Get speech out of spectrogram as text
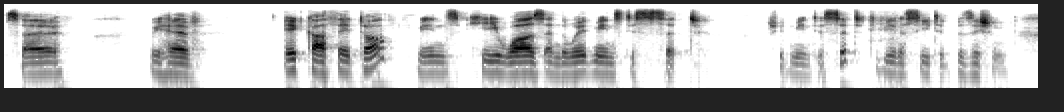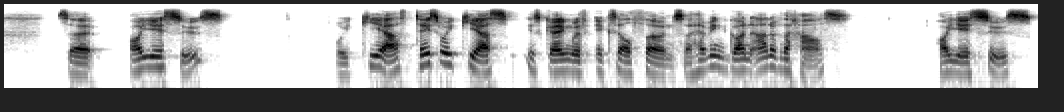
So we have ekatheto means he was, and the word means to sit. Should mean to sit, to be in a seated position. So, o Jesus, oikias, tes oikias is going with exelthon. So, having gone out of the house, o Jesus,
